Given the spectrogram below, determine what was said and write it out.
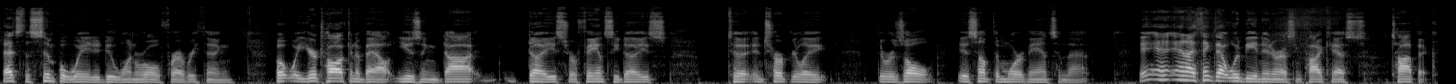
That's the simple way to do one roll for everything. But what you're talking about using die, dice or fancy dice to interpolate the result is something more advanced than that. And, and I think that would be an interesting podcast topic.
